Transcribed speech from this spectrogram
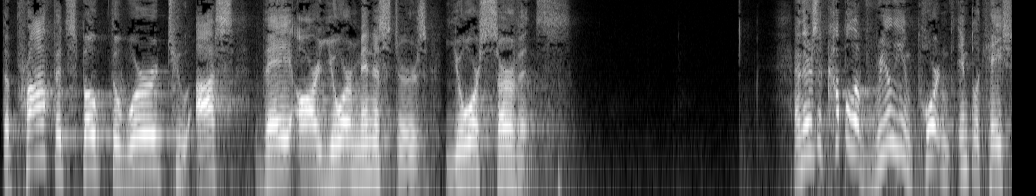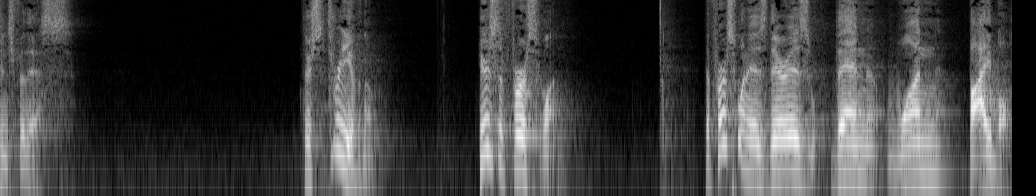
The prophets spoke the word to us. They are your ministers, your servants. And there's a couple of really important implications for this. There's three of them. Here's the first one. The first one is there is then one Bible.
